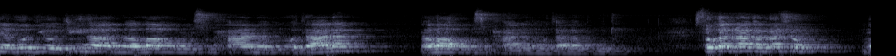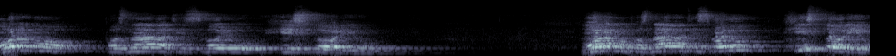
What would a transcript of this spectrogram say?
godine vodio džihad na Allahom subhanahu wa ta'ala, na Allahom subhanahu wa ta'ala putu. Stoga, draga braćo, moramo poznavati svoju historiju. Moramo poznavati svoju historiju,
